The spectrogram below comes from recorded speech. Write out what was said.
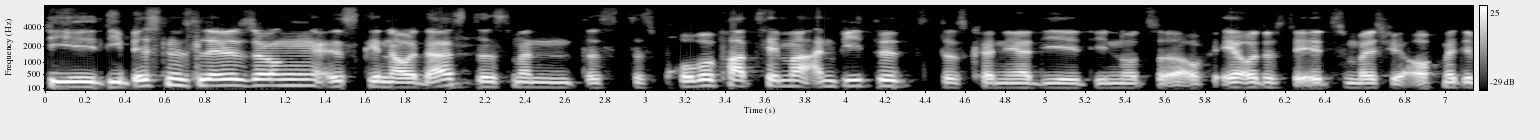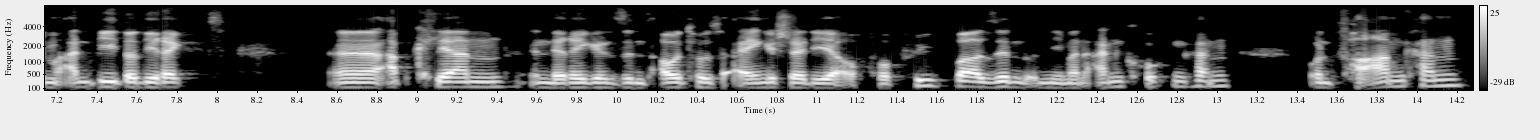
die, die Business-Lösung ist genau das, dass man das, das Probefahrtthema anbietet. Das können ja die, die Nutzer auf eautos.de zum Beispiel auch mit dem Anbieter direkt äh, abklären. In der Regel sind Autos eingestellt, die ja auch verfügbar sind und die man angucken kann und fahren kann.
